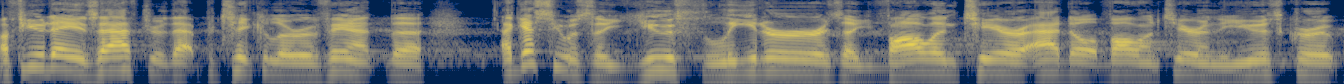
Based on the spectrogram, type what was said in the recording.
A few days after that particular event, the, I guess he was a youth leader, as a volunteer, adult volunteer in the youth group.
